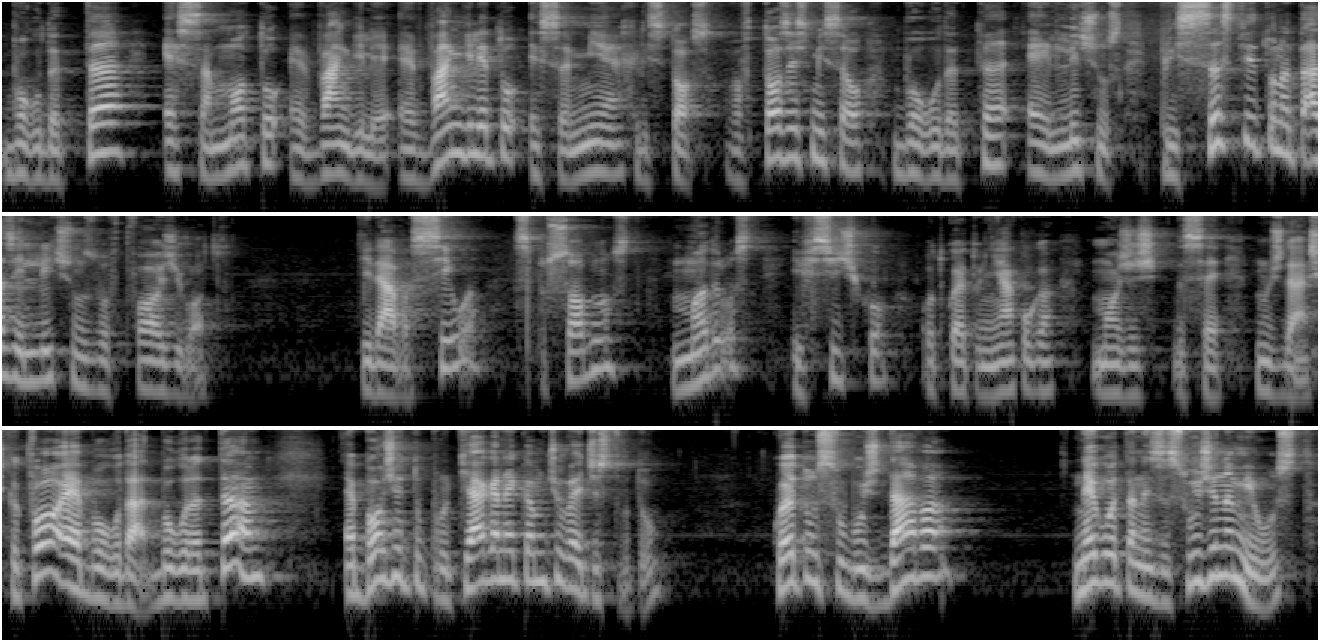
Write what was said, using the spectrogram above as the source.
Благодата е самото Евангелие. Евангелието е самия Христос. В този смисъл благодата е личност. Присъствието на тази личност в твоя живот ти дава сила, способност, мъдрост и всичко от което някога можеш да се нуждаеш. Какво е благодат? Благодата е Божието протягане към човечеството, което освобождава Неговата незаслужена милост,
